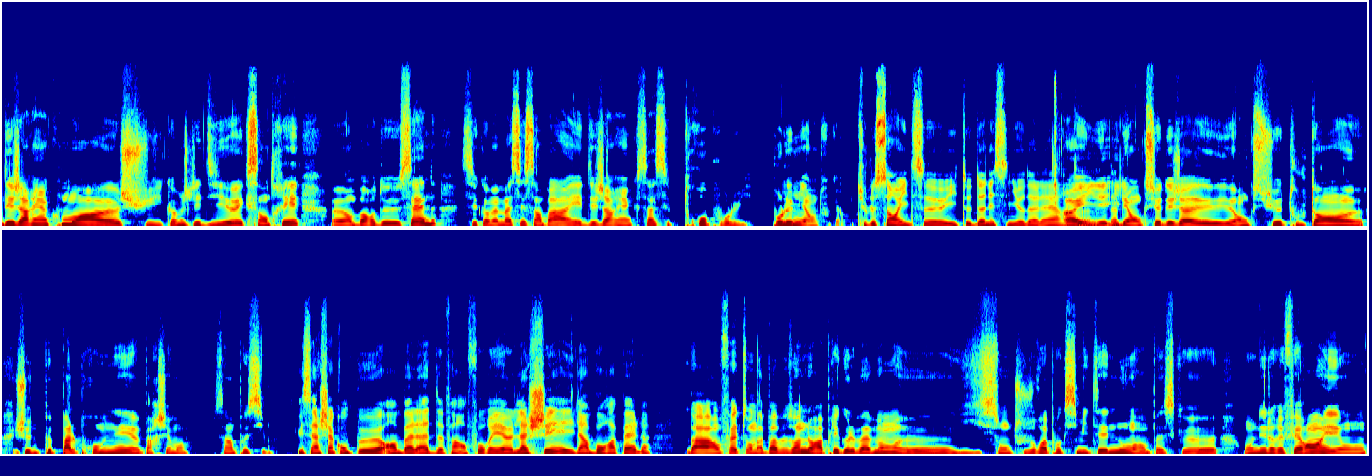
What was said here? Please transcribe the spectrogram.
Déjà rien que moi, euh, je suis, comme je l'ai dit, euh, excentré euh, en bord de Seine, c'est quand même assez sympa et déjà rien que ça, c'est trop pour lui. Pour le mien en tout cas. Tu le sens, il se, il te donne les signaux d'alerte. Ah, euh, il, est, il est anxieux déjà, anxieux tout le temps. je ne peux pas le promener par chez moi. C'est impossible. Et c'est un chien qu'on peut en balade, enfin en forêt lâcher. Et il a un bon rappel? Bah en fait, on n'a pas besoin de le rappeler globalement. euh, ils sont toujours à proximité de nous, hein, parce que on est le référent et on,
